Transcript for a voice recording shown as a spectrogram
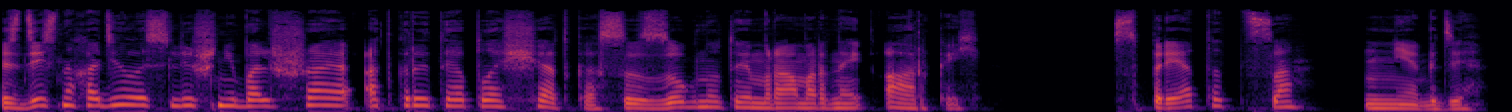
здесь находилась лишь небольшая открытая площадка с изогнутой мраморной аркой. Спрятаться негде.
